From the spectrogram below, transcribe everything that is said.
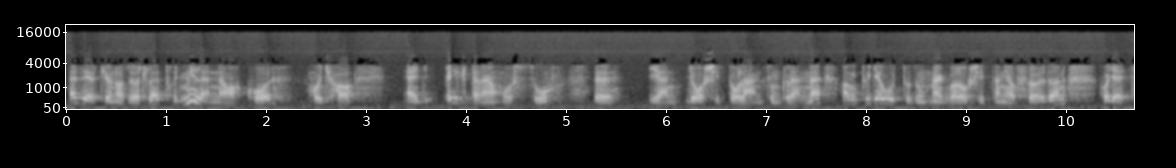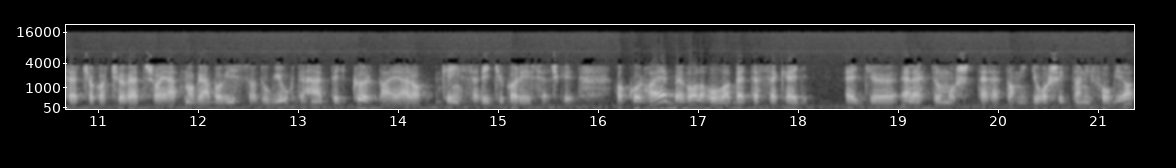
Ezért jön az ötlet, hogy mi lenne akkor, hogyha egy végtelen hosszú ö, ilyen gyorsító láncunk lenne, amit ugye úgy tudunk megvalósítani a Földön, hogy egyszer csak a csövet saját magába visszadugjuk, tehát egy körpályára kényszerítjük a részecskét. Akkor ha ebbe valahova beteszek egy egy elektromos teret, ami gyorsítani fogja,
